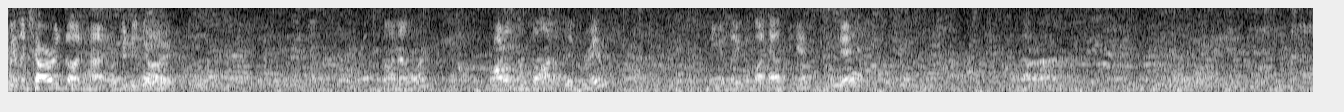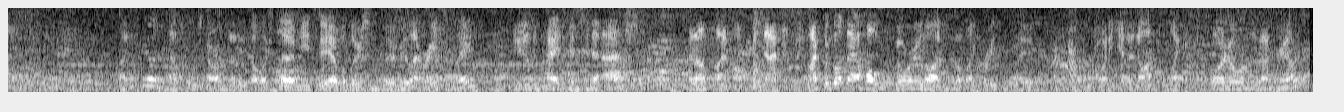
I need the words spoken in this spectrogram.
With the Charizard hat, we're good to go. Sign that one. Right on the side of the brim. You can leave it at my house again. Yeah. I just realised how cool Charizard is. I watched the Mewtwo Evolutions movie like recently, and he doesn't pay attention to Ash. And I was like, oh, he's actually. I forgot that whole storyline until like recently. When you get a nice like photo in the background.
